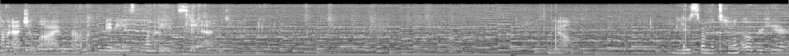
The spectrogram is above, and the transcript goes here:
Coming at you live from Minnie's Lemonade Views from the tent over here.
